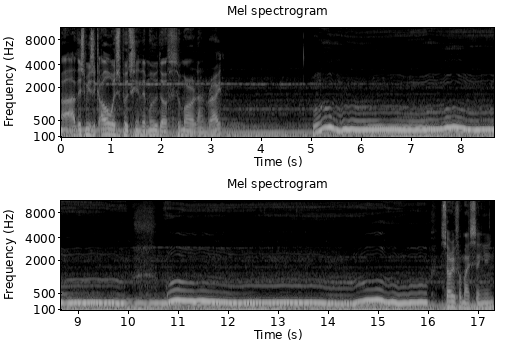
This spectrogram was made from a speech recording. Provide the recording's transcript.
Ah, this music always puts you in the mood of Tomorrowland, right? Ooh. Sorry for my singing.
